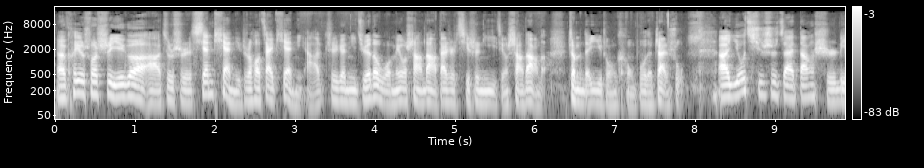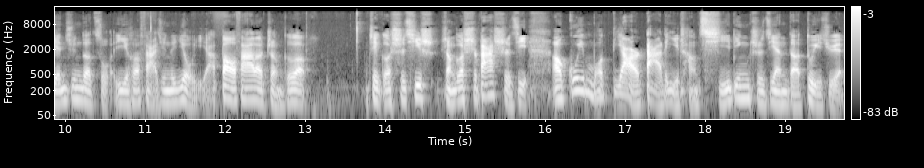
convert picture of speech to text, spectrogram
呃，可以说是一个啊，就是先骗你之后再骗你啊，这个你觉得我没有上当，但是其实你已经上当了，这么的一种恐怖的战术啊，尤其是在当时联军的左翼和法军的右翼啊，爆发了整个。这个十七世整个十八世纪啊，规模第二大的一场骑兵之间的对决。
